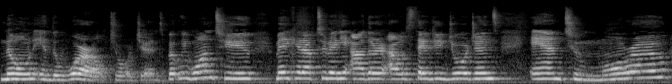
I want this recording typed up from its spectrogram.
known in the world Georgians. But we want to make it up to many other outstanding Georgians. And tomorrow,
